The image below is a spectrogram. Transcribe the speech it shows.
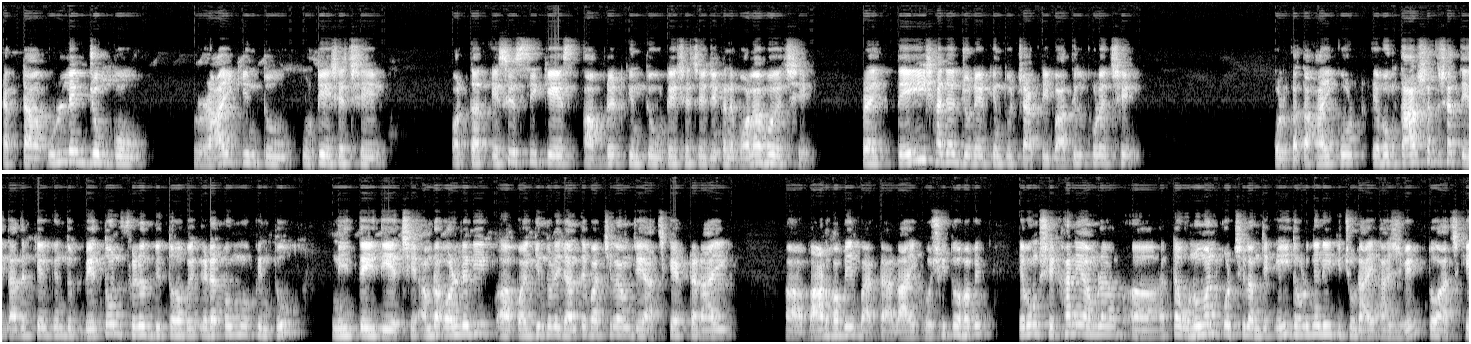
একটা উল্লেখযোগ্য রায় কিন্তু উঠে এসেছে। অর্থাৎ এসএসসি কেস আপডেট কিন্তু উঠে এসেছে, যেখানে বলা হয়েছে, প্রায় তেইশ হাজার জনের কিন্তু চাকরি বাতিল করেছে কলকাতা হাইকোর্ট এবং তার সাথে সাথে তাদেরকে কিন্তু বেতন ফেরত দিতে হবে, এরকমও কিন্তু নির্দেশ দিয়েছে। আমরা অলরেডি কয়েকদিন ধরে জানতে পারছিলাম যে আজকে একটা রায় বার হবে বা একটা রায় ঘোষিত হবে এবং সেখানে আমরা একটা অনুমান করছিলাম যে এই ধরনেরই কিছু রায় আসবে। তো আজকে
